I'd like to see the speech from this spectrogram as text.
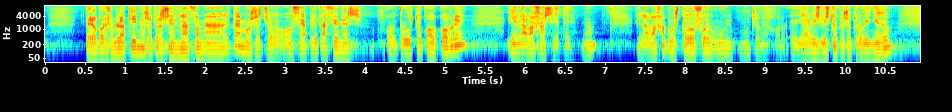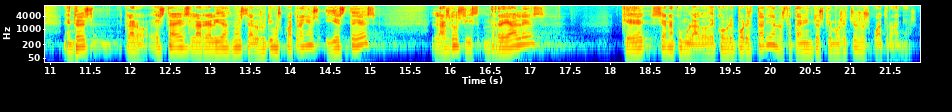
Pero, por ejemplo, aquí nosotros en la zona alta hemos hecho 11 aplicaciones con el producto con cobre y en la baja 7. En la baja pues todo fue mucho mejor. Ya habéis visto que es otro viñedo. Entonces, claro, esta es la realidad nuestra de los últimos cuatro años y este es las dosis reales que se han acumulado de cobre por hectárea en los tratamientos que hemos hecho esos cuatro años.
